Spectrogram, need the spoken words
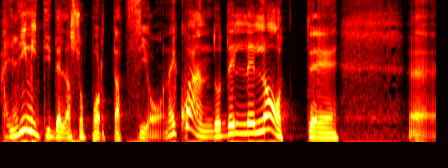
ai limiti della sopportazione, quando delle lotte eh,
